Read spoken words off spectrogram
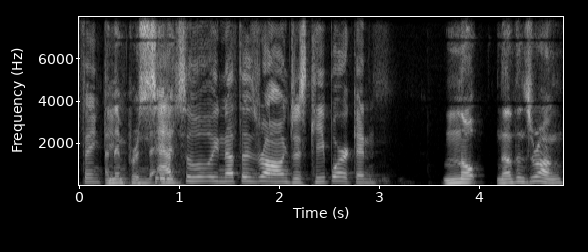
Thinking and then proceeded- absolutely nothing's wrong. Just keep working. Nope, nothing's wrong.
